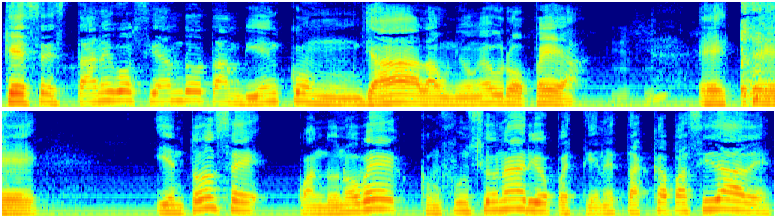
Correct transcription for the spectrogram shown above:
que se está negociando también con ya la Unión Europea. Este, y entonces, cuando uno ve que un funcionario pues tiene estas capacidades,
